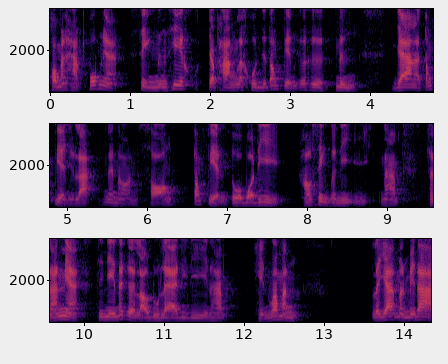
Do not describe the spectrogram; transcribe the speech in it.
พอมันหักปุ๊บเนี่ยสิ่งหนึ่งที่จะพังแล้วคุณจะต้องเปลี่ยนก็คือ 1. ยางอะต้องเปลี่ยนอยู่ละแน่นอน 2. ต้องเปลี่ยนตัวบอดี้เฮาสิ่งตัวนี้อีกนะครับฉะนั้นเนี่ยจริงๆถ้าเกิดเราดูแลดีๆนะครับ เห็นว่ามันระยะมันไม่ได้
